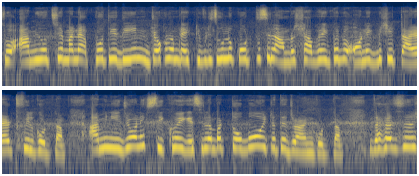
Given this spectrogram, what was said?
সো আমি হচ্ছে মানে প্রতিদিন যখন আমরা অ্যাক্টিভিটিসগুলো করতেছিলাম, আমরা স্বাভাবিকভাবে অনেক বেশি টায়ার্ড ফিল করতাম। আমি নিজেও অনেক সিক হয়ে গেছিলাম বাট তবুও এটাতে জয়েন করতাম। দেখা যাচ্ছে যে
